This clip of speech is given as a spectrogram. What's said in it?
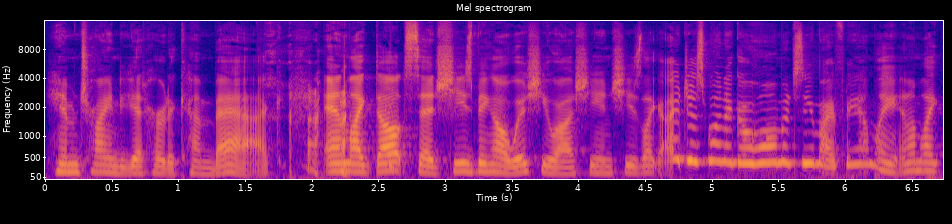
him trying to get her to come back. And like Dalt said, she's being all wishy washy and she's like, I just want to go home and see my family. And I'm like,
